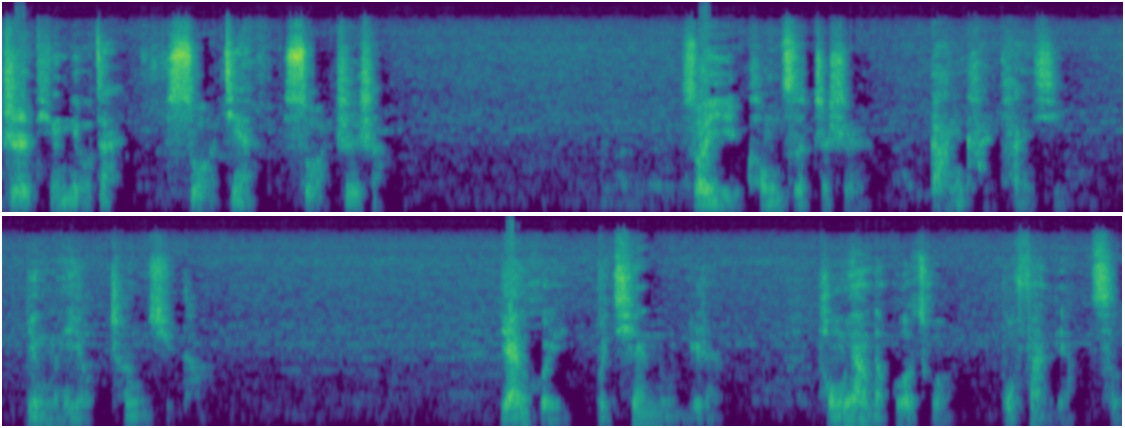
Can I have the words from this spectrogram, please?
只停留在所见所知上。所以，孔子只是感慨叹息，并没有称许他。颜回不迁怒于人，同样的过错不犯两次，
